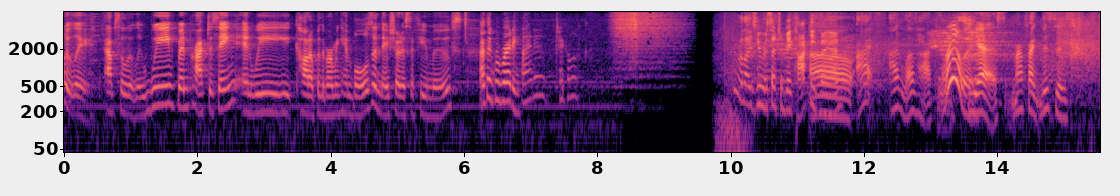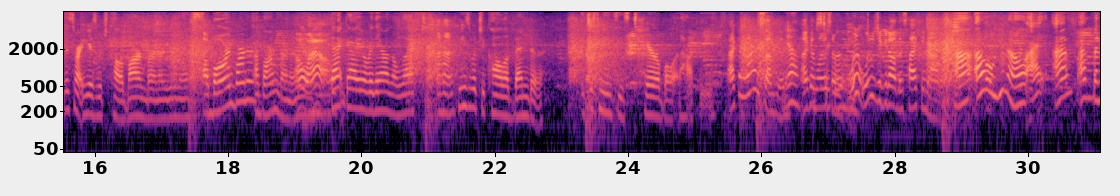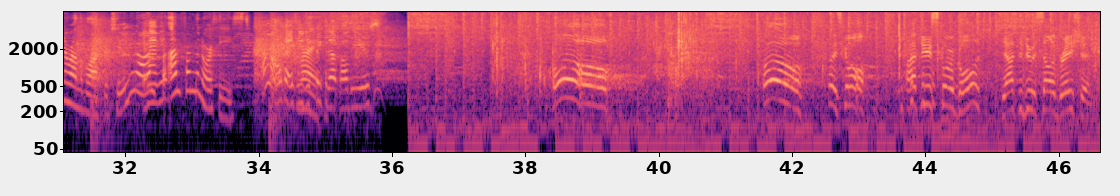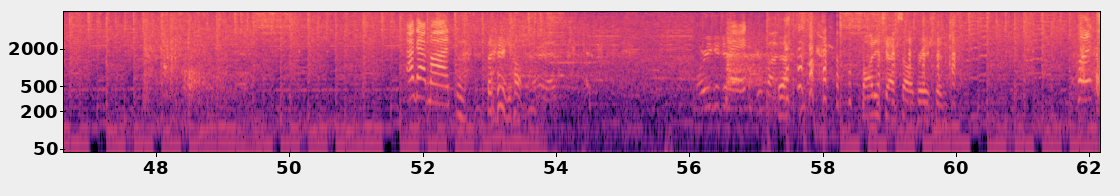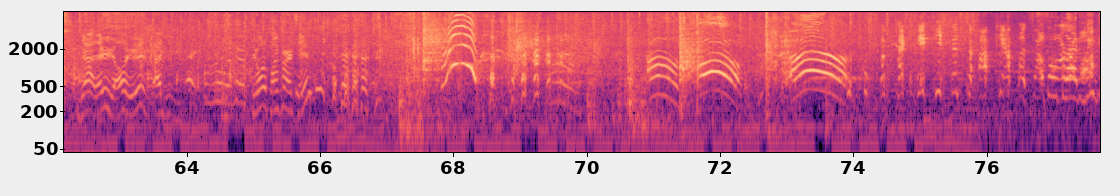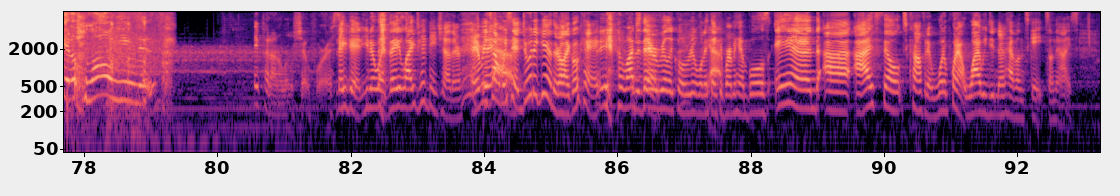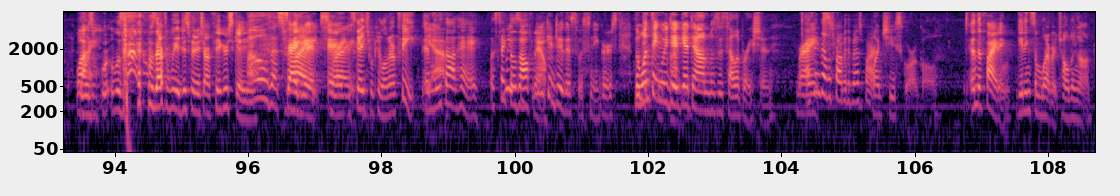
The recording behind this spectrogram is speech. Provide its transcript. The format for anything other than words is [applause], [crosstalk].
Absolutely, absolutely. We've been practicing and we caught up with the Birmingham Bulls and they showed us a few moves. I think we're ready. I do. Take a look. I didn't realize you were such a big hockey fan. Oh, I, I love hockey. Really? Yes. Matter of fact, this is this right here is what you call a barn burner, Eunice. A barn burner? A barn burner. Oh, yeah. wow. That guy over there on the left, Uh-huh. he's what you call a bender. It just means he's terrible at hockey. I can learn something. Yeah, I can learn something. Where, where did you get all this hockey knowledge? Uh, oh, you know, I, I've, I've been around the block or two. You know, I'm, you? I'm from the Northeast. Oh, okay. So you Right. just picked it up all the years? Oh! Oh! Nice goal. [laughs] After you score a goal, you have to do a celebration. I got mine. [laughs] There you go. Or you could just Yeah. [laughs] body check celebration. Punch. Yeah, there you go. Oh, you're good. I just- Do you want to play for our team? [laughs] Um, oh, oh, oh! [laughs] I can't even talk. It was so, So glad we get along, Eunice. They put on a little show for us. They did. You know what? They liked hitting each other. [laughs] Every time we said, do it again, they're like, okay. [laughs] Yeah, watch They were really cool. We really want to thank Yeah. the Birmingham Bulls. And uh, I felt confident. I want to point out why we did not have on skates on the ice. Why? It was, it was, [laughs] it was after we had just finished our figure skating Oh, that's segment, right, and right. the skates were killing our feet. And we thought, hey, let's take we, those off now. we can do this with sneakers. The one thing we did get down was the celebration, right? I think that was probably the best part. once you score a goal. And the fighting, getting some leverage, holding on.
